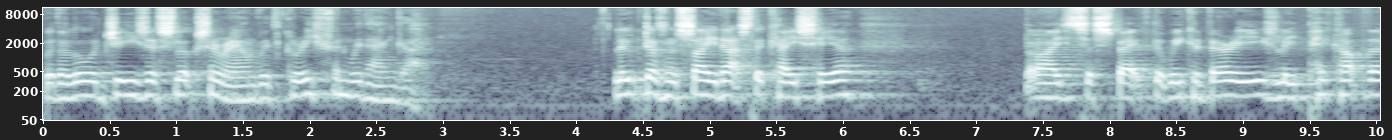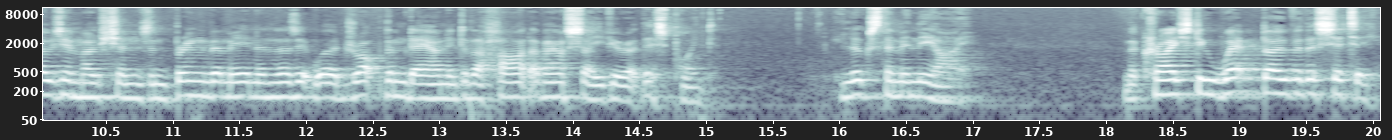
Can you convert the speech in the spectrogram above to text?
where the Lord Jesus looks around with grief and with anger. Luke doesn't say that's the case here, but I suspect that we could very easily pick up those emotions and bring them in and, as it were, drop them down into the heart of our Saviour at this point. He looks them in the eye. And the Christ who wept over the city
